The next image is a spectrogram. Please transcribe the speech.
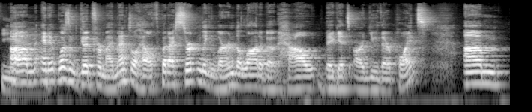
Yeah. Um, and it wasn't good for my mental health, but I certainly learned a lot about how bigots argue their points. Um,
